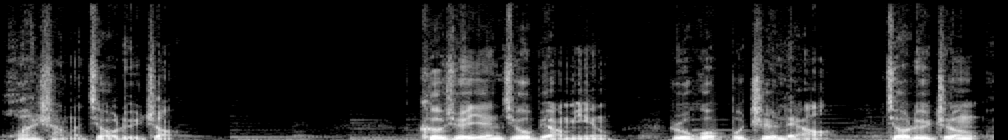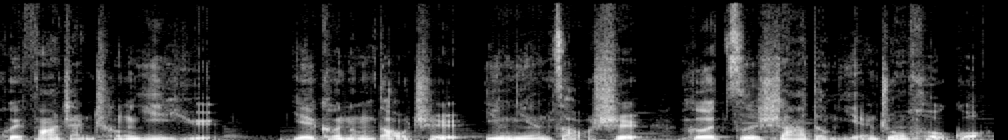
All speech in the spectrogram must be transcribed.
患上了焦虑症。科学研究表明，如果不治疗，焦虑症会发展成抑郁，也可能导致英年早逝和自杀等严重后果。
